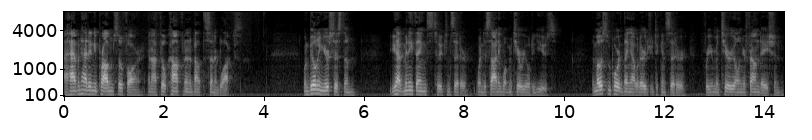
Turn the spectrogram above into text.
I haven't had any problems so far, and I feel confident about the center blocks. When building your system, you have many things to consider when deciding what material to use. The most important thing I would urge you to consider for your material and your foundation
